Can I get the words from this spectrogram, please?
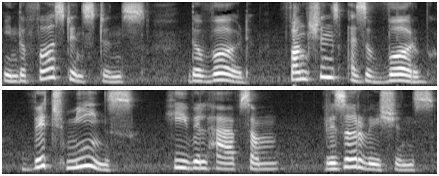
In the first instance, the word functions as a verb, which means he will have some reservations,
